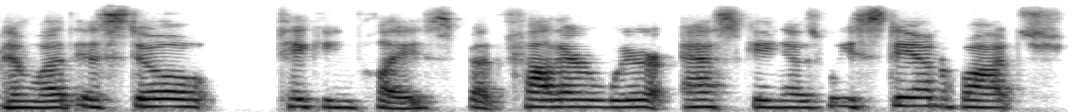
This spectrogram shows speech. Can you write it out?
and what is still taking place. But Father, we're asking as we stand watch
